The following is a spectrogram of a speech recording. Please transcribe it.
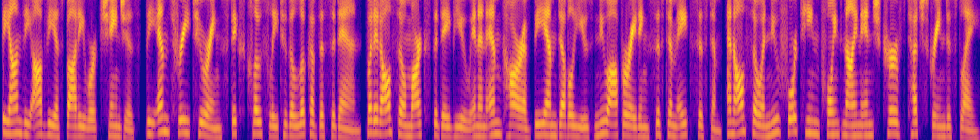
Beyond the obvious bodywork changes, the M3 Touring sticks closely to the look of the sedan, but it also marks the debut in an M car of BMW's new operating system 8 system, and also a new 14.9-inch curved touchscreen display.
